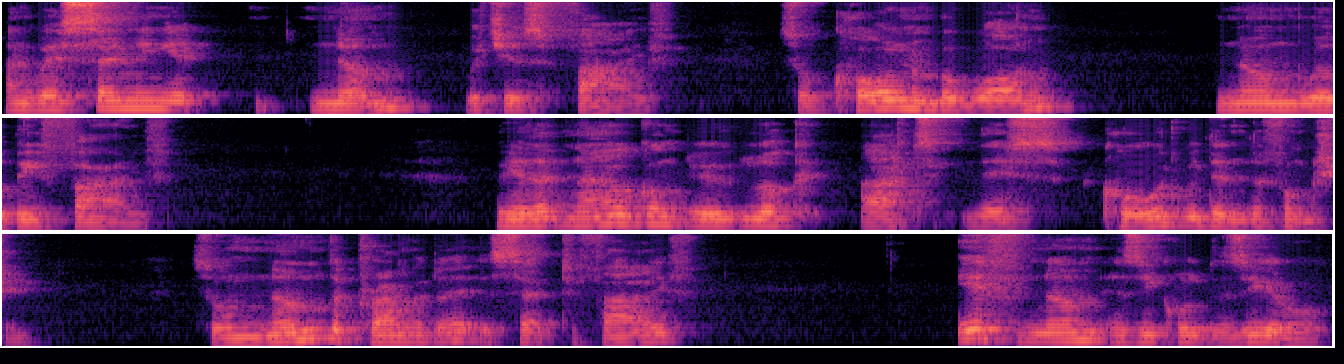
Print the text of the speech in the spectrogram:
and we're sending it num which is 5. So call number 1 num will be 5. We are now going to look at this code within the function. So num, the parameter, is set to 5. If num is equal to 0,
